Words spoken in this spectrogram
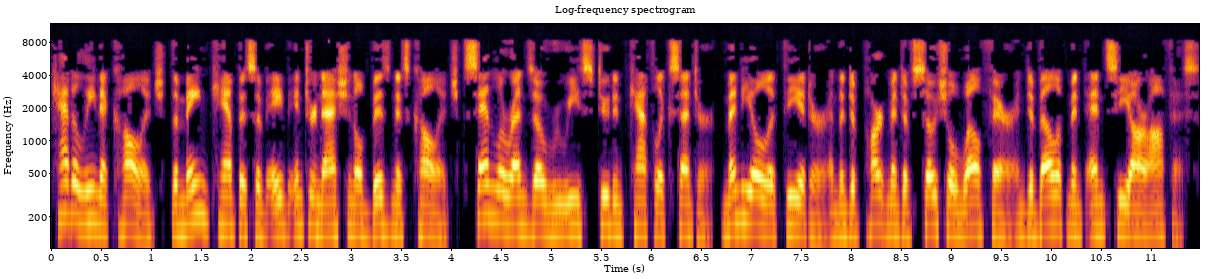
Catalina College, the main campus of ABE International Business College, San Lorenzo Ruiz Student Catholic Center, Mendiola Theater and the Department of Social Welfare and Development NCR office.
